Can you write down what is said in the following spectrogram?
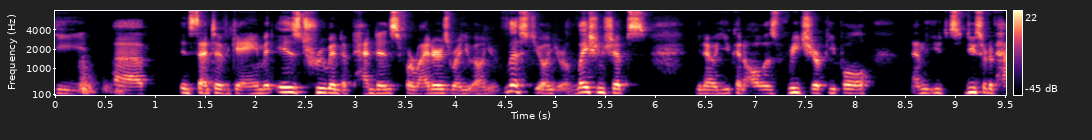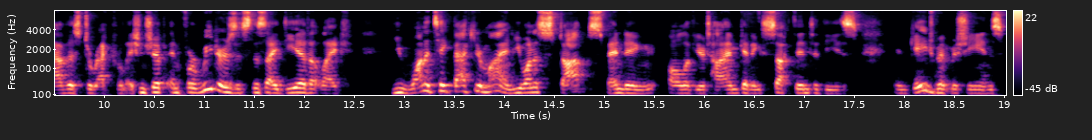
the uh, incentive game. It is true independence for writers, where you own your list, you own your relationships. You know, you can always reach your people, and you do sort of have this direct relationship. And for readers, it's this idea that like you want to take back your mind. You want to stop spending all of your time getting sucked into these engagement machines.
